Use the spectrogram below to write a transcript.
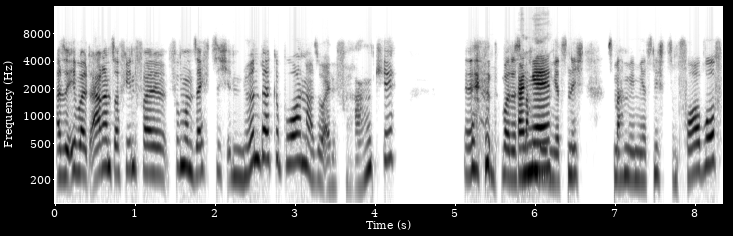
Also Ewald Ahrens auf jeden Fall 65 in Nürnberg geboren, also eine Franke. Aber das machen, wir ihm jetzt nicht, das machen wir ihm jetzt nicht zum Vorwurf.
